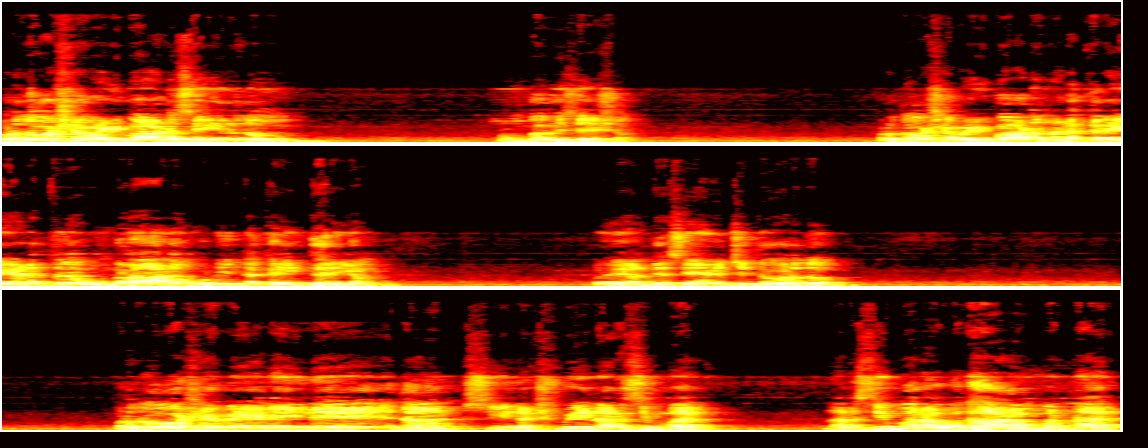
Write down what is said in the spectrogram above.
பிரதோஷ வழிபாடு செய்யறதும் ரொம்ப விசேஷம். பிரதோஷ வழிபாடு நடக்கிற இடத்துல உங்களால் முடிந்த கைங்கரியம் அந்த சேவிச்சுட்டு வருதும். பிரதோஷ வேளையிலே தான் ஸ்ரீ லக்ஷ்மி நரசிம்மர் நரசிம்மர் அவதாரம் பண்ணார்.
